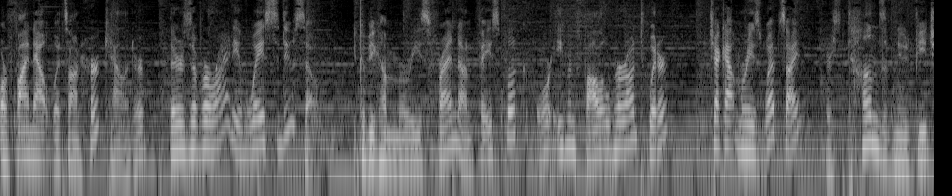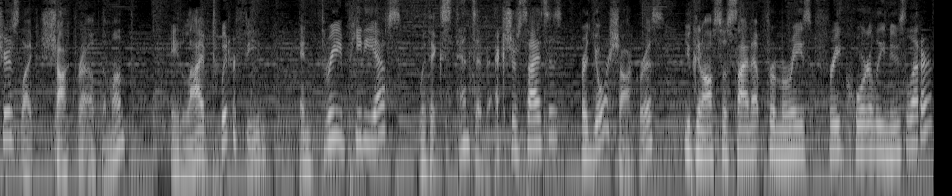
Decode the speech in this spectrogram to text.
or find out what's on her calendar, there's a variety of ways to do so. You could become Marie's friend on Facebook or even follow her on Twitter. Check out Marie's website. There's tons of new features like Chakra of the Month, a live Twitter feed, and three PDFs with extensive exercises for your chakras. You can also sign up for Marie's free quarterly newsletter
